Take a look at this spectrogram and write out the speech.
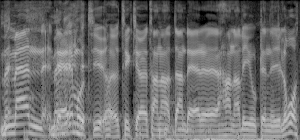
Men, men, men däremot det, tyckte jag att han, den där, han hade gjort en ny låt.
